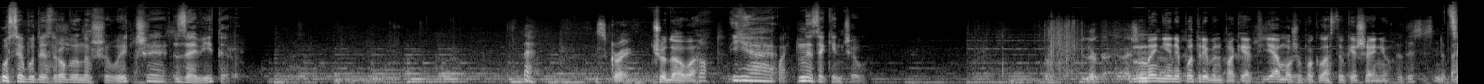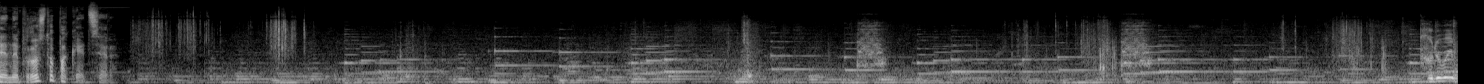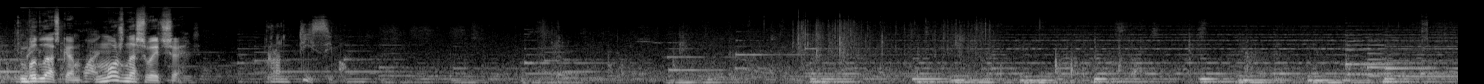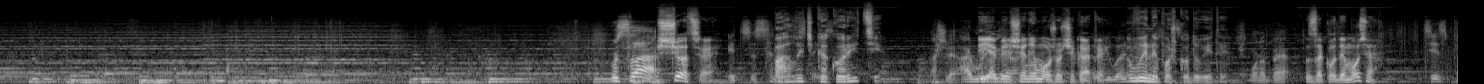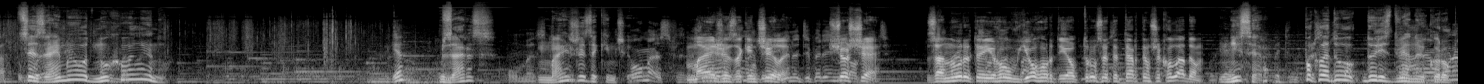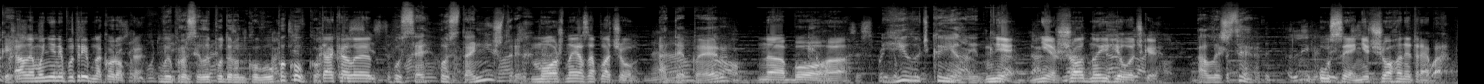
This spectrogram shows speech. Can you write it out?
Усе буде зроблено швидше за вітер. Чудово. Я не закінчив. Мені не потрібен пакет. Я можу покласти в кишеню. Це не просто пакет, сер. Будь ласка, можна швидше. Що це? Паличка кориці. Я більше не можу чекати. Ви не пошкодуєте. Закладемося? Це займе одну хвилину. Зараз майже закінчив. Майже закінчили. Що ще? Занурити його в йогурт і обтрусити тертим шоколадом. Ні, сер. Покладу до різдвяної коробки. Але мені не потрібна коробка. Ви просили подарункову упаковку. Так, але Усе, останній штрих. можна я заплачу? А тепер На Бога. гілочка ялинки. Ні, ні, жодної гілочки. Але ж, сер, Усе, нічого не треба.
